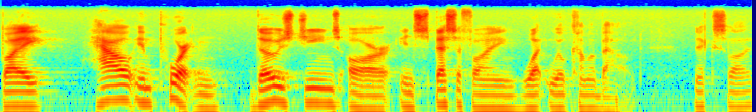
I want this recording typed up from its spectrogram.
by how important those genes are in specifying what will come about. Next slide.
